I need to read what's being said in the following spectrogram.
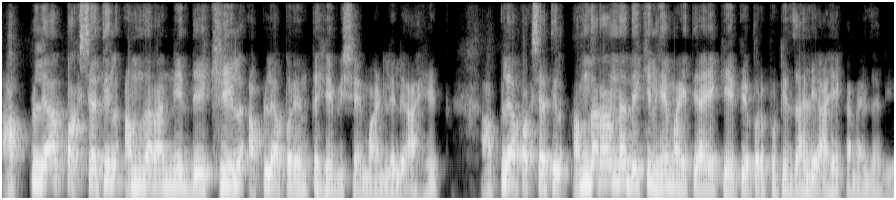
आपल्या पक्षातील आमदारांनी देखील आपल्यापर्यंत हे विषय मांडलेले आहेत. आपल्या पक्षातील आमदारांना देखील हे माहिती आहे की हे पेपर फुटी झाली आहे का नाही झाली.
